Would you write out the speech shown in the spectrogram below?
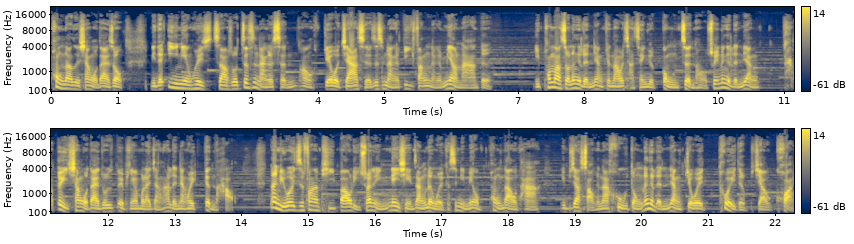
碰到这个香火袋的时候，你的意念会知道说这是哪个神哦给我加持的，这是哪个地方哪个庙拿的。你碰到时候，那个能量跟它会产生一个共振哦，所以那个能量它对香火袋都是对平安符来讲，它能量会更好。那你如果一直放在皮包里，虽然你内心也这样认为，可是你没有碰到它，你比较少跟它互动，那个能量就会退的比较快。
